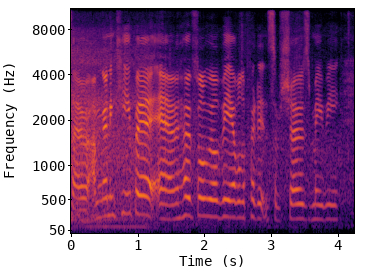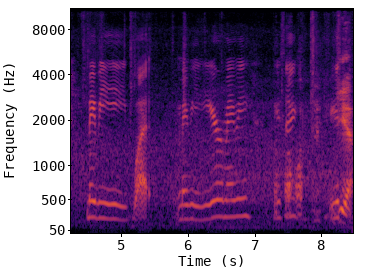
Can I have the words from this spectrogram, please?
So I'm gonna keep it, and hopefully we'll be able to put it in some shows. Maybe, maybe what? Maybe a year, maybe. You oh, think? Oh, you- Yeah.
